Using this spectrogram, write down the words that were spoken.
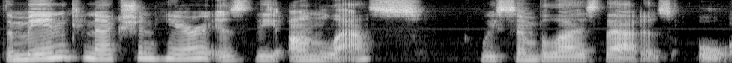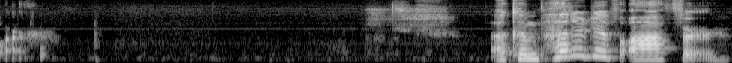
The main connection here is the unless. We symbolize that as or. A competitive offer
